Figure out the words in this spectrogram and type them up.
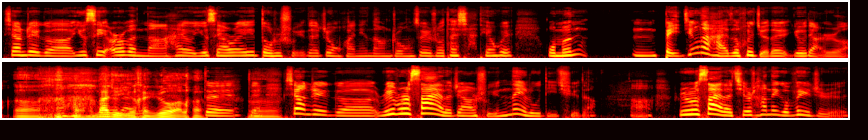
像这个 U C Irvine 呐，还有 U C L A 都是属于在这种环境当中，所以说它夏天会，我们嗯北京的孩子会觉得有点热，嗯，那就已经很热了。对对。嗯像这个 Riverside 这样属于内陆地区的啊，Riverside 其实它那个位置。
